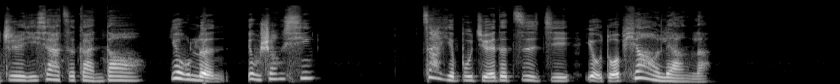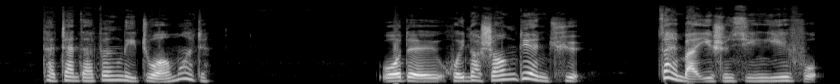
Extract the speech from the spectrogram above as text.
治一下子感到又冷又伤心，再也不觉得自己有多漂亮了。他站在风里琢磨着：“我得回那商店去，再买一身新衣服。”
